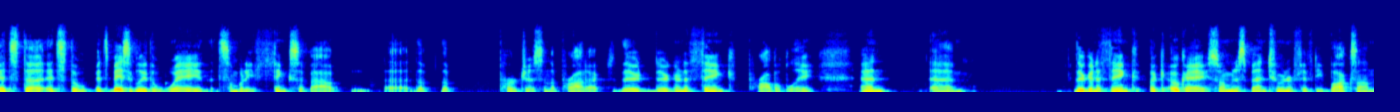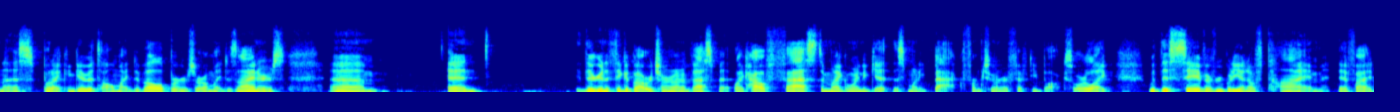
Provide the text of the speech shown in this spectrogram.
it's the it's the it's basically the way that somebody thinks about uh, the the purchase and the product. They're they're going to think probably, and um, they're going to think like, okay, so I'm going to spend 250 bucks on this, but I can give it to all my developers or all my designers, um, and they're going to think about return on investment. Like, how fast am I going to get this money back from 250 bucks? Or like, would this save everybody enough time if I,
